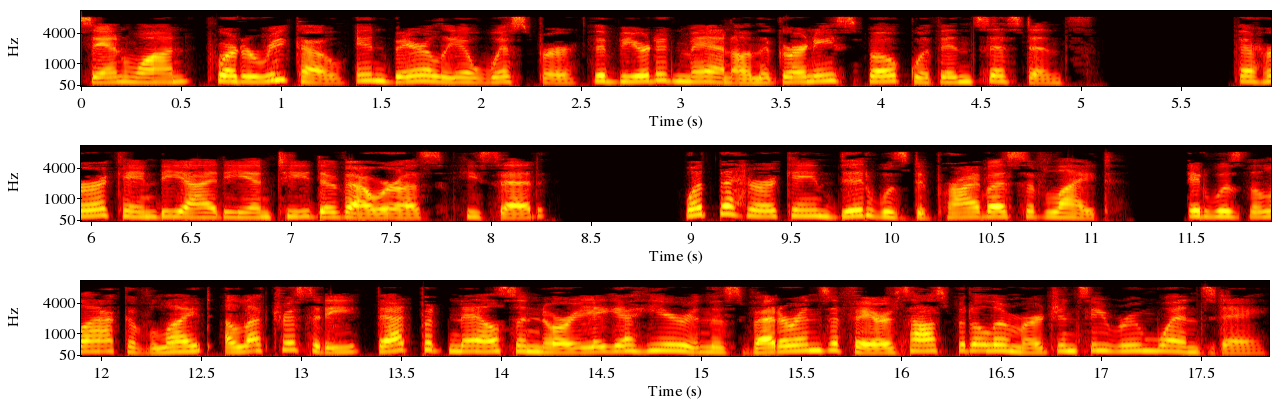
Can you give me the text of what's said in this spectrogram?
San Juan, Puerto Rico. In barely a whisper, the bearded man on the gurney spoke with insistence. The hurricane didn't devour us, he said. What the hurricane did was deprive us of light. It was the lack of light, electricity, that put Nelson Noriega here in this Veterans Affairs Hospital emergency room Wednesday.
